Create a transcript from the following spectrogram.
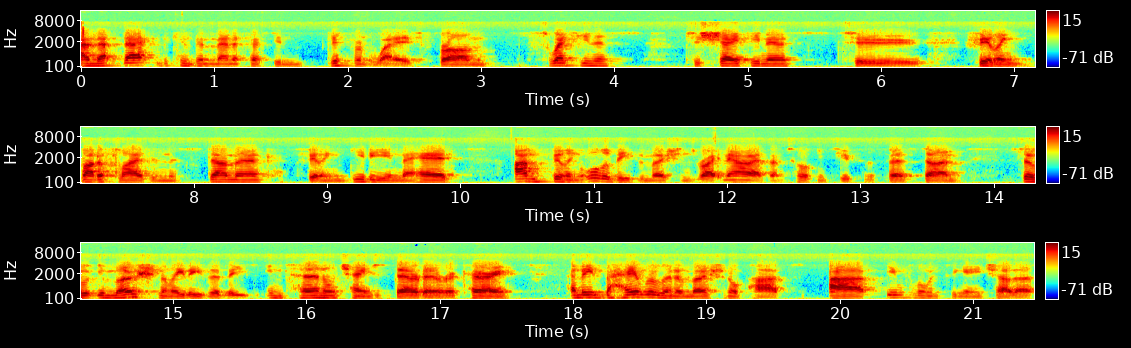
and that that can then manifest in different ways, from sweatiness to shakiness to feeling butterflies in the stomach, feeling giddy in the head. I'm feeling all of these emotions right now as I'm talking to you for the first time. So emotionally, these are these internal changes that are occurring and these behavioral and emotional parts are influencing each other.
